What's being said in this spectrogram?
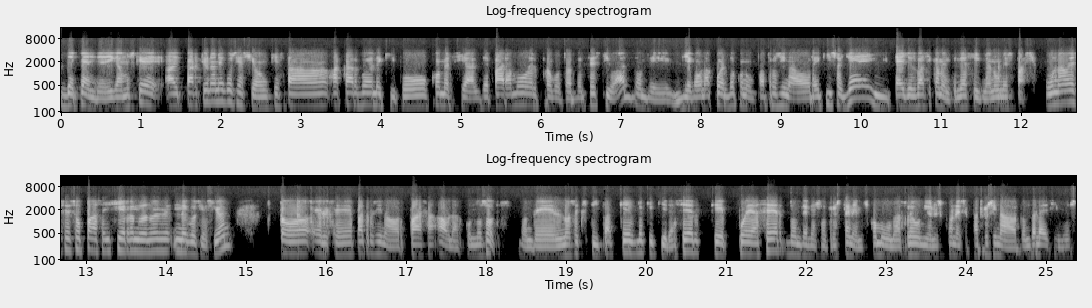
Depende, digamos que hay parte de una negociación que está a cargo del equipo comercial de Páramo, del promotor del festival, donde llega un acuerdo con un patrocinador X o Y y ellos básicamente le asignan un espacio. Una vez eso pasa y cierran una negociación, todo el patrocinador pasa a hablar con nosotros, donde él nos explica qué es lo que quiere hacer, qué puede hacer, donde nosotros tenemos como unas reuniones con ese patrocinador donde le decimos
